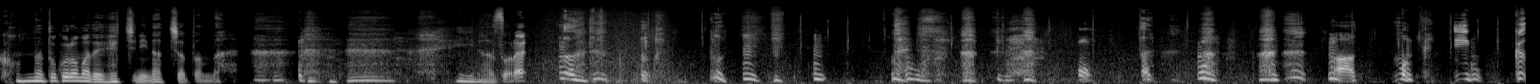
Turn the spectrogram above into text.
こんなところまでエッチになっちゃったんだいいなそれあもういく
